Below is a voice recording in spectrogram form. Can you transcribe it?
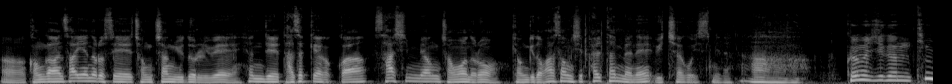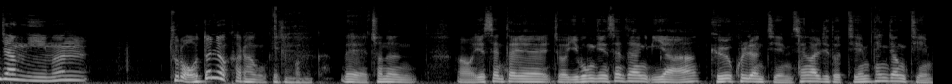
어, 건강한 사회인으로서의 정착 유도를 위해 현재 다섯 개 학과 40명 정원으로 경기도 화성시 팔탄면에 위치하고 있습니다. 아, 그러면 지금 팀장님은 주로 어떤 역할을 하고 계신 겁니까? 네, 저는 어, 예센터의 저 이봉진 센터장님 이하 교육훈련팀, 생활지도팀, 행정팀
